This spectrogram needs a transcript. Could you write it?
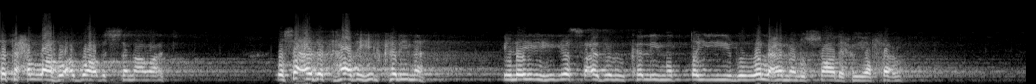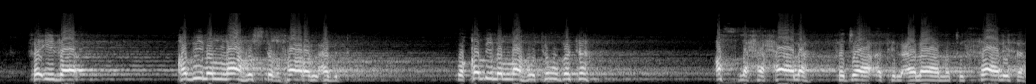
فتح الله أبواب السماوات. وصعدت هذه الكلمة إليه يصعد الكلم الطيب والعمل الصالح يرفعه. فإذا قبل الله استغفار العبد وقبل الله توبته أصلح حاله فجاءت العلامة الثالثة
